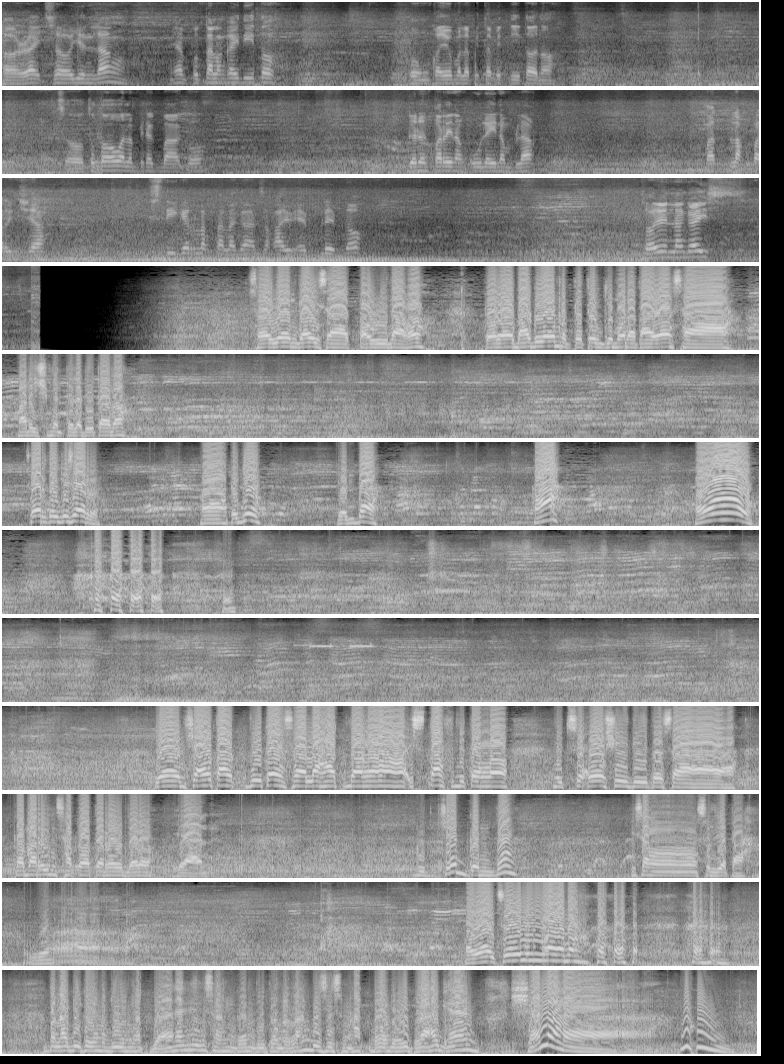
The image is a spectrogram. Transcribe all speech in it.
alright so yun lang. Yan punta lang kayo dito. Kung kayo malapit-lapit dito no So, totoo walang pinagbago. Ganun pa rin ang kulay ng black. Matte black pa rin siya. Sticker lang talaga at saka yung emblem, no? So, yun lang guys. So, yun guys, at pauwi na ako. Pero bago yun, magte-thank you muna tayo sa management nila dito, no? Sir, thank you sir. Ah, thank you. Ganda. Ha? Oh. Yan, shout out dito sa lahat ng ah, staff nitong ah, Mitsukoshi dito sa Kamarin sa Pote Road. Ano? Yan. Good job, ganda. Isang sulya pa. Wow. Alright, so yun mga ano. Palagi kayong mag-iingat guys. Hanggang dito na lang. This is Matt Bonoy Vlog and Shala! Woohoo!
